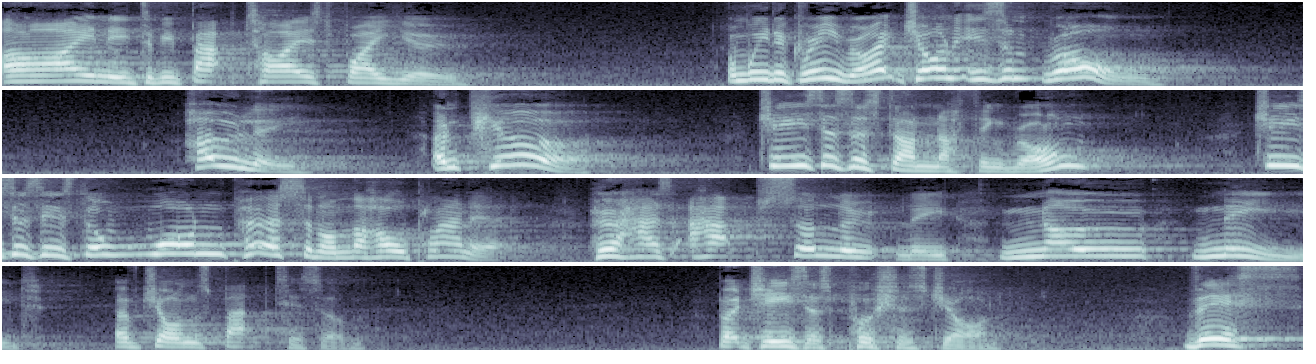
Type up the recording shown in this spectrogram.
I need to be baptized by you. And we'd agree, right? John isn't wrong. Holy and pure. Jesus has done nothing wrong. Jesus is the one person on the whole planet who has absolutely no need of John's baptism. But Jesus pushes John. This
